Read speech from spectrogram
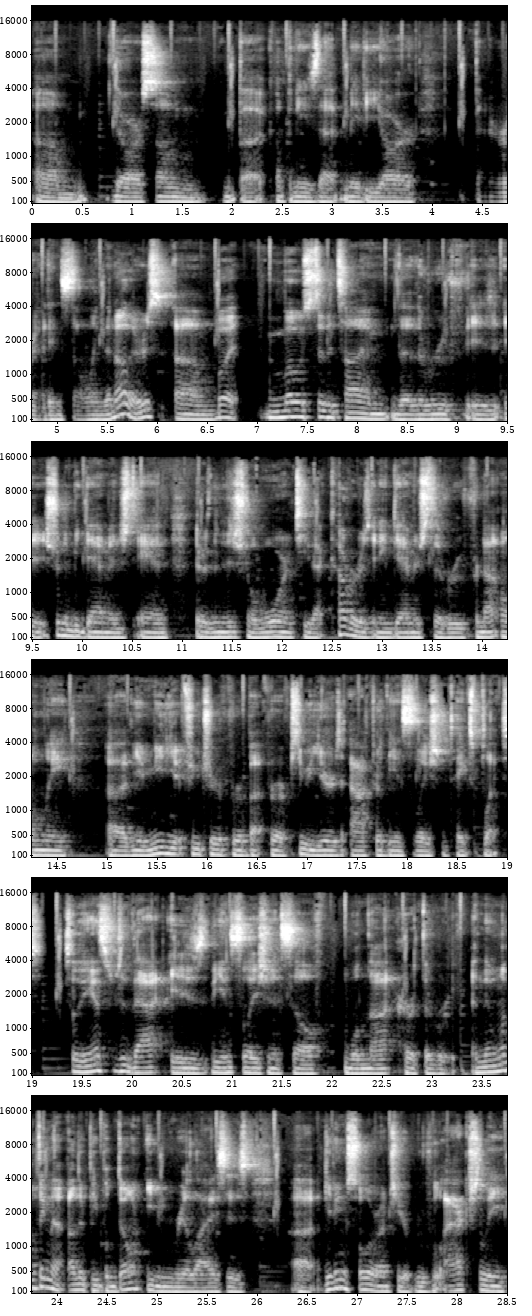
Um, there are some uh, companies that maybe are better at installing than others, um, but most of the time the, the roof is it shouldn't be damaged and there's an additional warranty that covers any damage to the roof for not only uh, the immediate future for about for a few years after the installation takes place. So the answer to that is the installation itself will not hurt the roof. And then one thing that other people don't even realize is uh, getting solar onto your roof will actually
